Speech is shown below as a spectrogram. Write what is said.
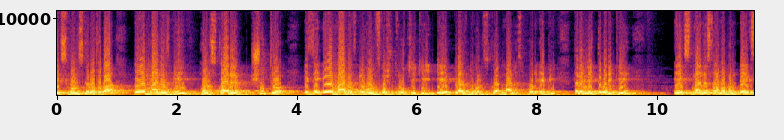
X whole square অথবা এ মাইনাস বি হোল স্কোয়ারের সূত্র। এই যে A minus B whole square সূত্র হচ্ছে কি? A plus B whole square minus four A B তাহলে লিখতে পারি কি? X minus one upon X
